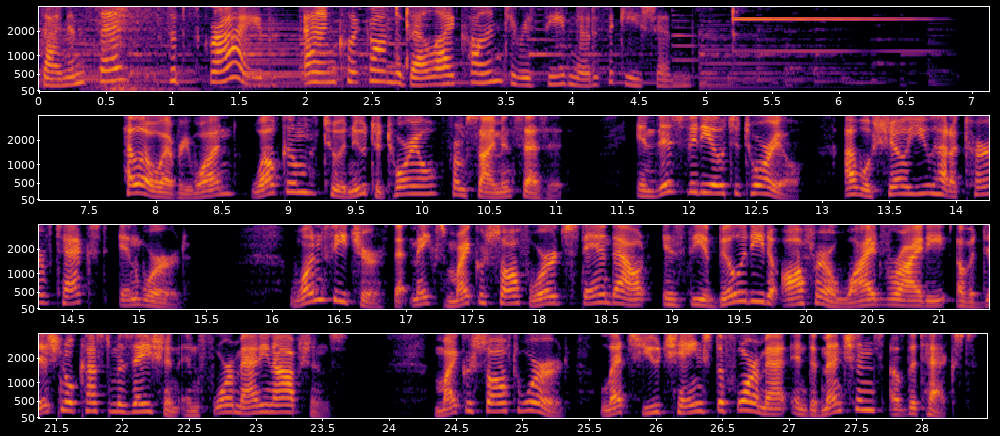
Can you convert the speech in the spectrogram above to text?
Simon says subscribe and click on the bell icon to receive notifications. Hello everyone, welcome to a new tutorial from Simon Sez IT. In this video tutorial, I will show you how to curve text in Word. One feature that makes Microsoft Word stand out is the ability to offer a wide variety of additional customization and formatting options. Microsoft Word lets you change the format and dimensions of the text.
